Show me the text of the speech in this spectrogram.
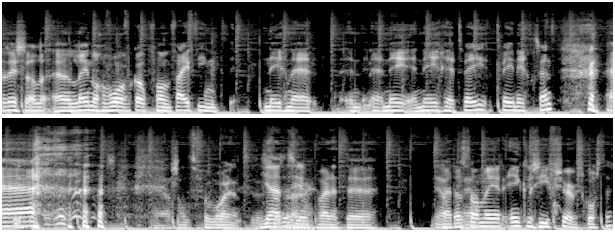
er is al, alleen nog een voorverkoop van 15, 9, eh, eh, nee, 9, 2, 92 cent. Eh, Ja, dat is altijd verwarrend. ja, dat is heel verwarrend. eh. Ja, maar dat is ja. dan weer inclusief servicekosten.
